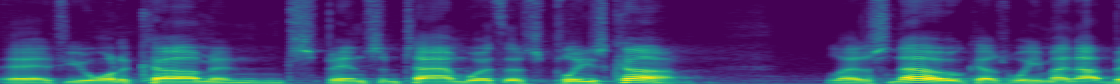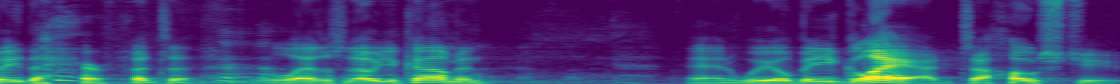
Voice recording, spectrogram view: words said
If you want to come and spend some time with us, please come. Let us know because we may not be there, but uh, let us know you're coming. And we'll be glad to host you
